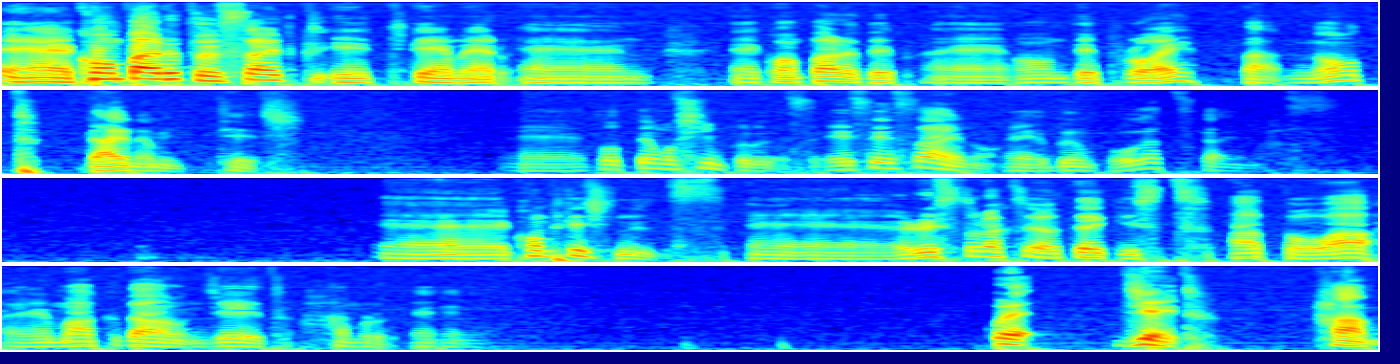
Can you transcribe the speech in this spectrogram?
えー compile to static HTML and えー compile de- えー on deploy but not dynamic 停止、えーとってもシンプルです。SSI の、えー文法が使えます。えーコンピティションです。えー、Restructure Text、あとは、えー、Markdown、J と HAML、えーこれ、J と HAML。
